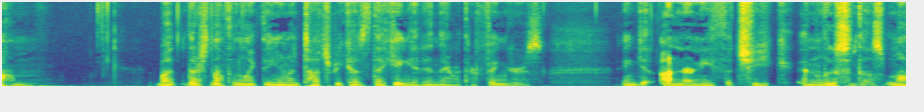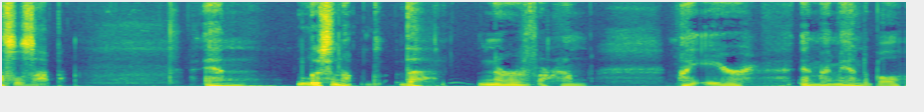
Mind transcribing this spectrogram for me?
um but there's nothing like the human touch because they can get in there with their fingers and get underneath the cheek and loosen those muscles up and loosen up the nerve around my ear and my mandible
